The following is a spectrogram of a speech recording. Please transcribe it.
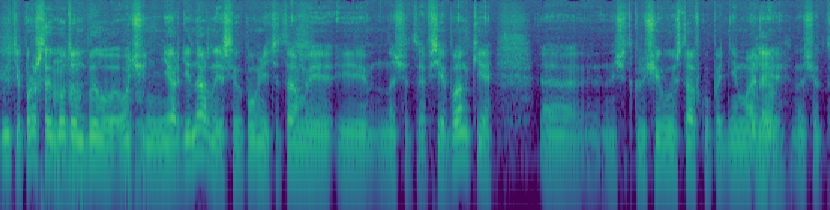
Видите, прошлый год он был очень неординарный, если вы помните, там и, и значит, все банки э, значит, ключевую ставку поднимали да. значит,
